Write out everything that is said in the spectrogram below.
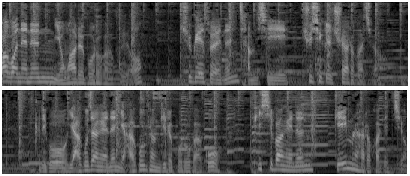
영화관에는 영화를 보러 가고요. 휴게소에는 잠시 휴식을 취하러 가죠. 그리고 야구장에는 야구 경기를 보러 가고 PC방에는 게임을 하러 가겠죠.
